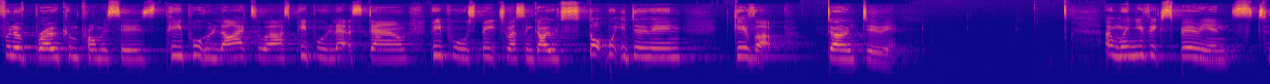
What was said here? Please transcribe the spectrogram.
full of broken promises, people who lie to us, people who let us down, people who speak to us and go, Stop what you're doing, give up, don't do it. And when you've experienced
